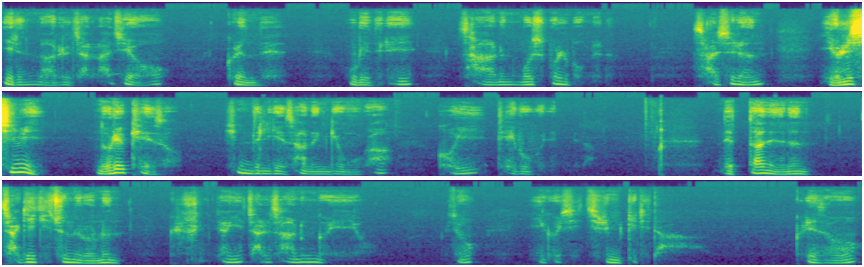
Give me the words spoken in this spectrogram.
이런 말을 잘 하지요. 그런데 우리들이 사는 모습을 보면 사실은 열심히 노력해서 힘들게 사는 경우가 거의 대부분입니다. 내 딴에는 자기 기준으로는 굉장히 잘 사는 거예요. 그죠? 이것이 지름길이다. 그래서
